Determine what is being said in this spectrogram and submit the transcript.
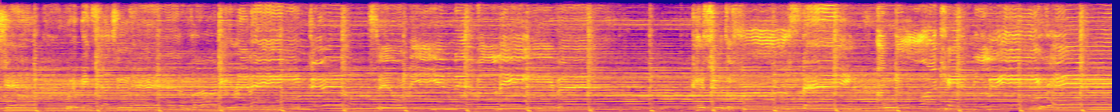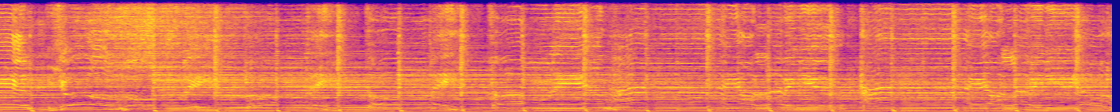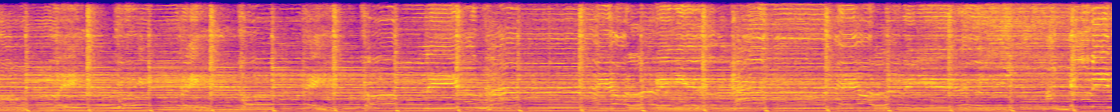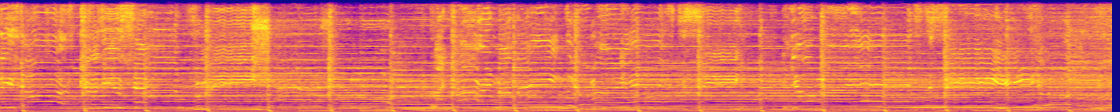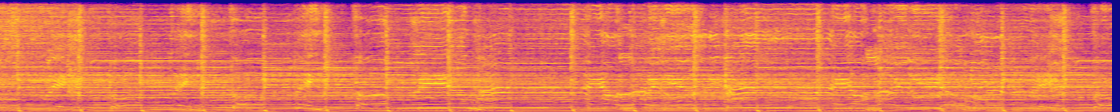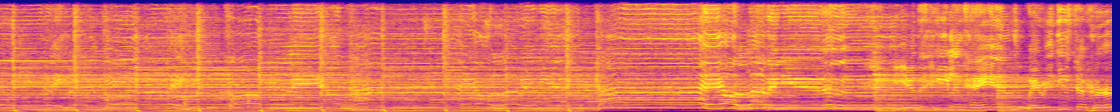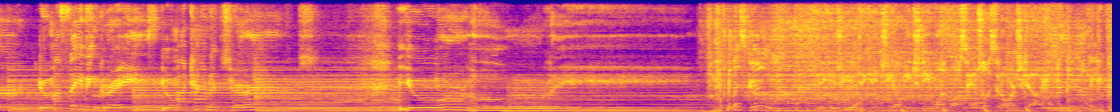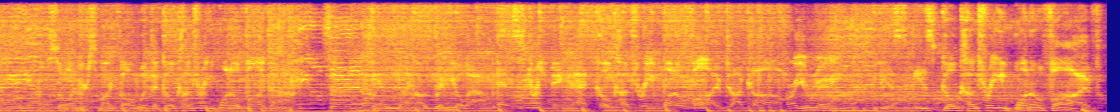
shit. We'll be church. You're holy. Let's go. KKGO, KKGO HD1 Los Angeles and Orange County. Also on your smartphone with the Go Country 105 app and the iHeartRadio app and streaming at GoCountry105.com. Are you ready? This is Go Country 105.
